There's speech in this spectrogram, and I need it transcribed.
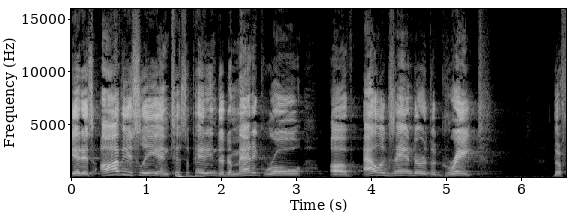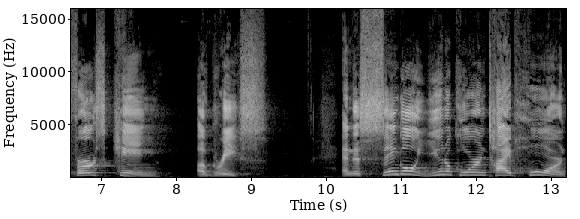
it is obviously anticipating the dramatic role of Alexander the Great, the first king of Greece. And this single unicorn type horn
